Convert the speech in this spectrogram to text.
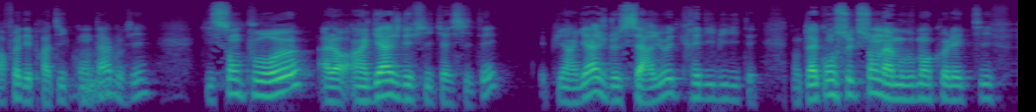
parfois des pratiques comptables aussi, qui sont pour eux alors un gage d'efficacité et puis un gage de sérieux et de crédibilité. Donc la construction d'un mouvement collectif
